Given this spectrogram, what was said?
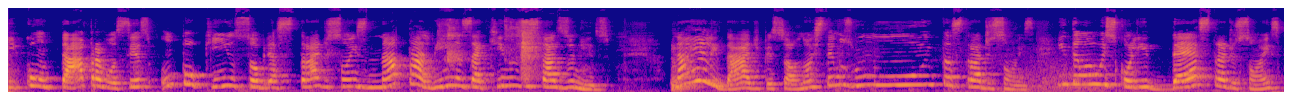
e contar para vocês um pouquinho sobre as tradições natalinas aqui nos Estados Unidos. Na realidade, pessoal, nós temos muitas tradições. Então eu escolhi 10 tradições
